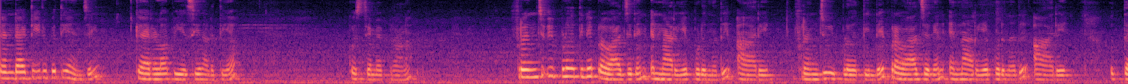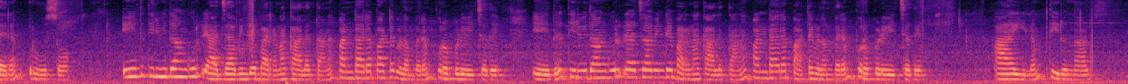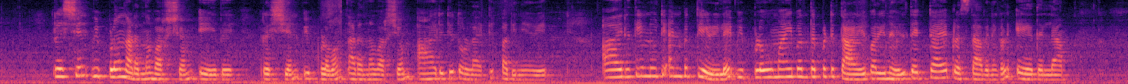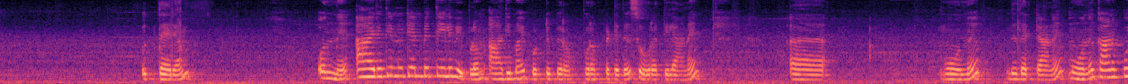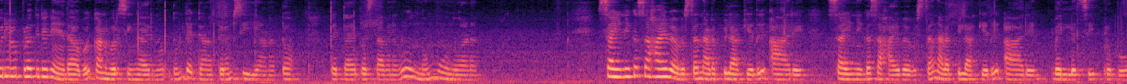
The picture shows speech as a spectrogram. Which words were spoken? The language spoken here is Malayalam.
രണ്ടായിരത്തി ഇരുപത്തി അഞ്ചിൽ കേരള പി എസ് സി നടത്തിയ ക്വസ്റ്റ്യൻ പേപ്പറാണ് ഫ്രഞ്ച് വിപ്ലവത്തിന്റെ പ്രവാചകൻ എന്നറിയപ്പെടുന്നത് ആര്? ഫ്രഞ്ച് വിപ്ലവത്തിന്റെ പ്രവാചകൻ എന്നറിയപ്പെടുന്നത് ആര്? ഉത്തരം റൂസോ. ഏത് തിരുവിതാംകൂർ രാജാവിന്റെ ഭരണകാലത്താണ് പണ്ടാരപ്പാട്ട് വിളംബരം പുറപ്പെടുവിച്ചത്? ഏത് തിരുവിതാംകൂർ രാജാവിന്റെ ഭരണകാലത്താണ് പണ്ടാരപ്പാട്ട് വിളംബരം പുറപ്പെടുവിച്ചത്? ആയിലം തിരുനാൾ. റഷ്യൻ വിപ്ലവം നടന്ന വർഷം ഏത്? റഷ്യൻ വിപ്ലവം നടന്ന വർഷം ആയിരത്തി തൊള്ളായിരത്തി പതിനേഴ് ആയിരത്തി എണ്ണൂറ്റി അൻപത്തി ഏഴിലെ വിപ്ലവവുമായി ബന്ധപ്പെട്ട് താഴെ പറയുന്നവയിൽ തെറ്റായ പ്രസ്താവനകൾ ഏതെല്ലാം? ഉത്തരം ഒന്ന് ആയിരത്തി എണ്ണൂറ്റി അൻപത്തി ഏഴിലെ വിപ്ലവം ആദ്യമായി പൊട്ടിപ്പിറ പുറപ്പെട്ടത് സൂറത്തിലാണ്. മൂന്ന് ഇത് തെറ്റാണ്. മൂന്ന് കാൺപൂർ വിപ്ലവത്തിന്റെ നേതാവ് കൺവർ സിംഗ് ആയിരുന്നു. ഇതും തെറ്റാണ്. ഉത്തരം സി ആണ് കേട്ടോ തെറ്റായ പ്രസ്താവനകൾ ഒന്നും മൂന്നുമാണ് സൈനിക സഹായ വ്യവസ്ഥ നടപ്പിലാക്കിയത് ആര്? സൈനിക സഹായ വ്യവസ്ഥ നടപ്പിലാക്കിയത് ആര്? വെല്ലസി പ്രഭു.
